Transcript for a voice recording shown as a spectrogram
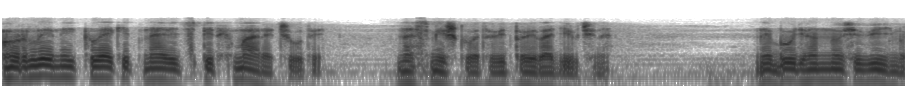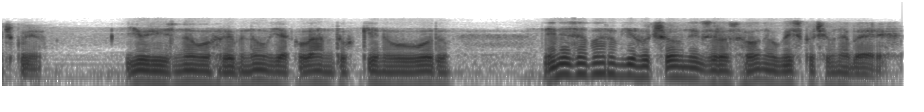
Орлиний клекіт навіть з-під хмари чути, насмішкувато відповіла дівчина. Не будь Ганнусю відьмочкою. Юрій знову грибнув, як лантух кинув у воду, і незабаром його човник з розгону вискочив на берег.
